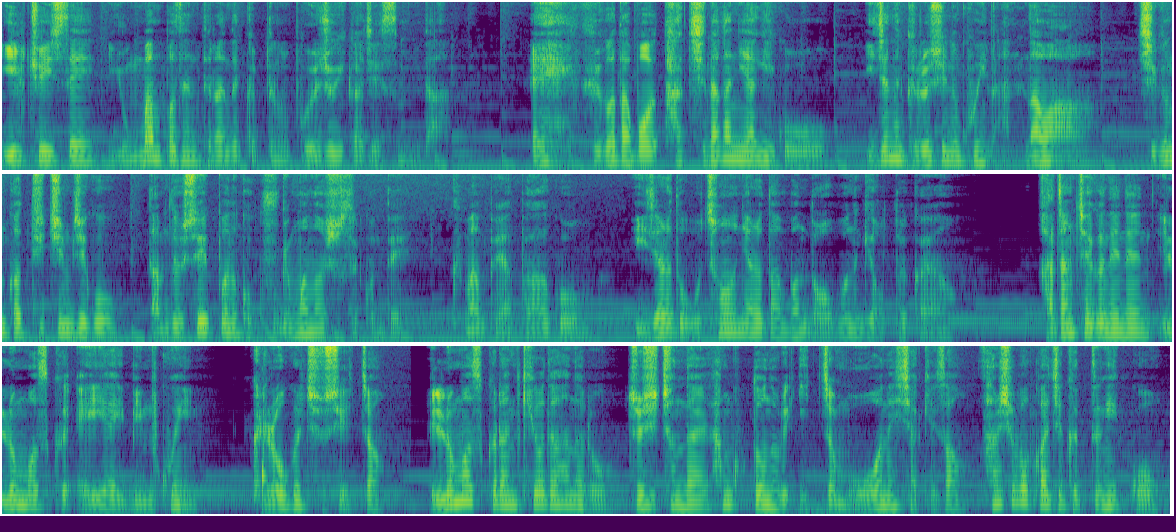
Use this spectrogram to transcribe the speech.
일주일 새 6만 퍼센트라는 급등을 보여주기까지 했습니다. 에이, 그거 다 뭐 다 지나간 이야기고 이제는 그럴 수 있는 코인 안 나와. 지금껏 뒷짐지고 남들 수익 보는 거 구경만 하셨을 건데 그만 배 아파하고 이제라도 5천 원이라도 한번 넣어보는 게 어떨까요? 가장 최근에는 일론 머스크 AI 밈코인 글록을 줄 수 있죠. 일론 머스크란 키워드 하나로 출시 첫날 한국 돈으로 2.5원에 시작해서 30원까지 급등했고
